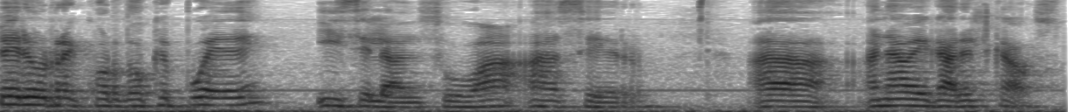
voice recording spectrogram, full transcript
pero recordó que puede y se lanzó a, hacer, a, navegar el caos.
